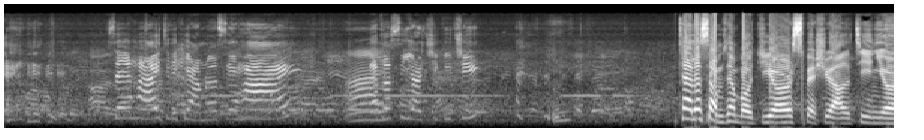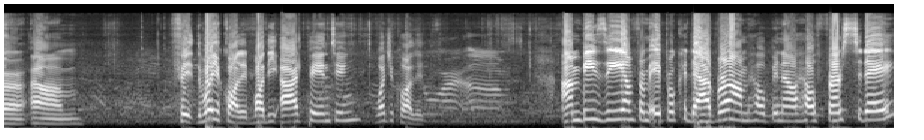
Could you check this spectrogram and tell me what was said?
Say hi to the camera. Say hi. Let us see your cheeky cheek. Tell us something about your specialty in your um, fa- what you call it? Body art painting? What do you call it? I'm BZ. I'm from April Cadabra. I'm helping out Health First today,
